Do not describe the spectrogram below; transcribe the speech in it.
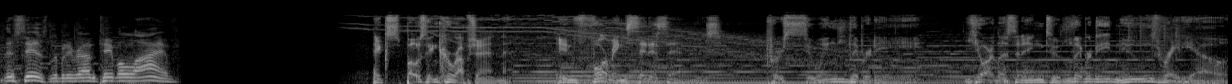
This is Liberty Roundtable Live. Exposing corruption, informing citizens, pursuing liberty. You're listening to Liberty News Radio.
